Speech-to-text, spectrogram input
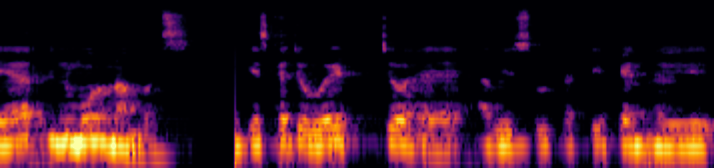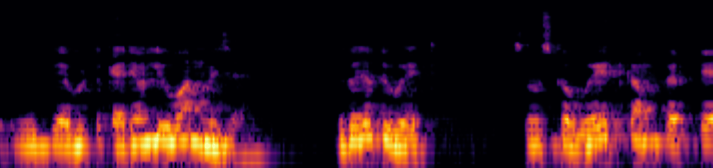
air in more numbers इसका जो वेट जो है अभी Su thirty can be able to carry only one missile because of the weight so उसका वेट कम करके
